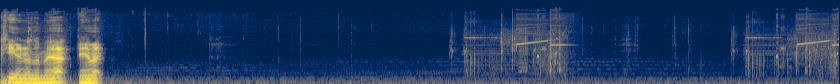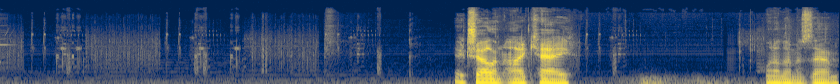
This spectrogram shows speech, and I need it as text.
Key under the mat, damn it. HL and IK. One of them is them.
